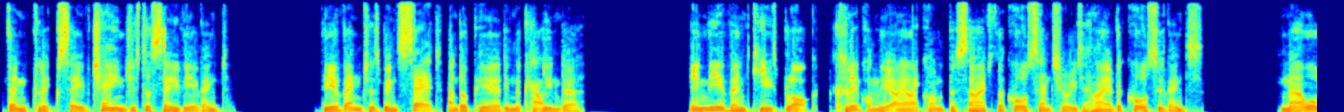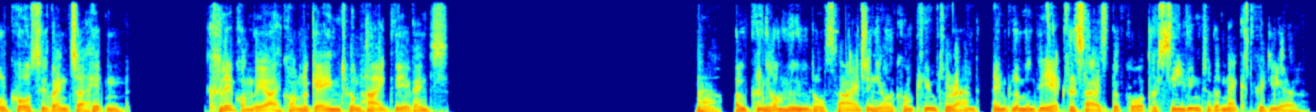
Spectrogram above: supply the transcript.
Then click Save Changes to save the event. The event has been set and appeared in the calendar. In the Event Keys block, click on the eye icon beside the course entry to hide the course events. Now all course events are hidden. Click on the icon again to unhide the events. Now, open your Moodle site in your computer and implement the exercise before proceeding to the next video.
